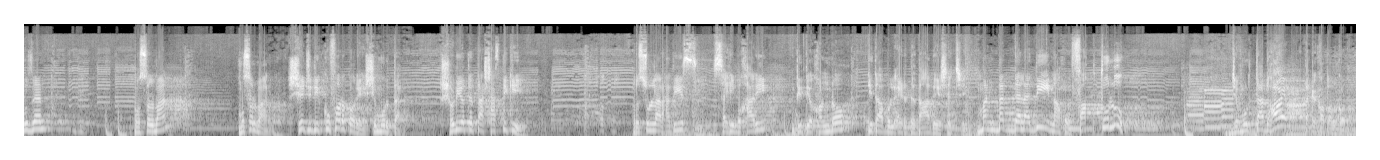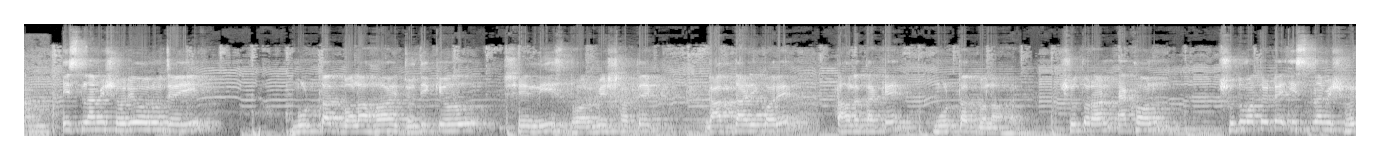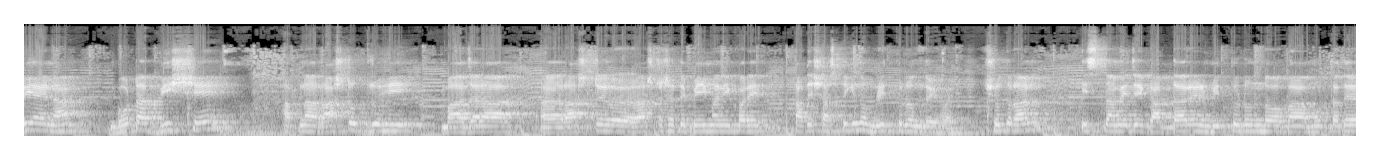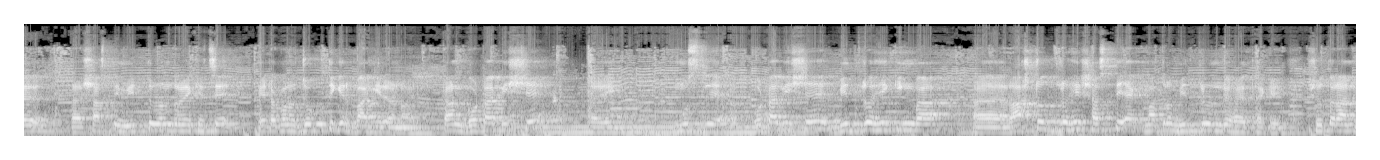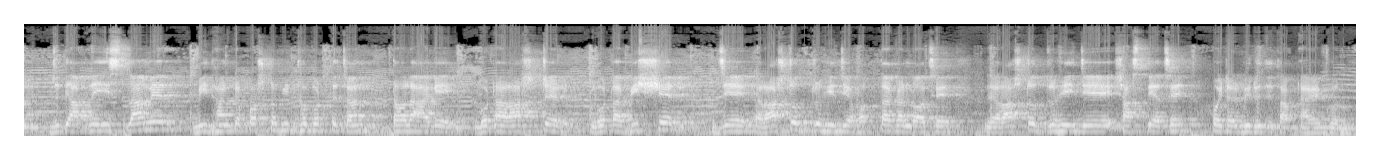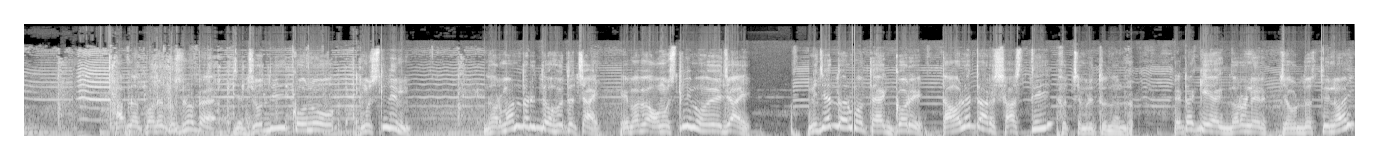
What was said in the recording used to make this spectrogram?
বুঝেন? মুসলমান? মুসলমান, সে যদি কুফর করে, সে মুরতাদ। শরীয়তে তার শাস্তি কি? রসুল্লাহর হাদিস সাহি বুখারি, দ্বিতীয় খণ্ড, কিতাবুল এরতেদাদ এসেছে। মান বাদ্দালা দীনাহু ফাকতুলু যে মুরতাদ হয়, তাকে কতল করো। ইসলামী শরীয় অনুযায়ী মুরতাদ বলা হয়, যদি কেউ সে নিজ ধর্মের সাথে গাদ্দারি করে, তাহলে তাকে মুরতাদ বলা হয়। সুতরাং এখন শুধুমাত্র এটা ইসলামী শরিয়ায় না, গোটা বিশ্বে আপনার রাষ্ট্রদ্রোহী বা যারা রাষ্ট্র, রাষ্ট্রের সাথে বেইমানি করে, তাদের শাস্তি কিন্তু মৃত্যুদণ্ডই হয়। সুতরাং ইসলামে যে গাদ্দারের মৃত্যুদণ্ড বা মুরতাদের শাস্তি মৃত্যুদণ্ড রেখেছে, এটা কোনো যৌক্তিকের বাহিরে নয়। কারণ গোটা বিশ্বে মুসলিম গোটা বিশ্বে বিদ্রোহী কিংবা আহ, রাষ্ট্রদ্রোহীর শাস্তি একমাত্র মৃত্যুদণ্ডে হয়ে থাকে। সুতরাং যদি আপনি ইসলামের বিধানকে প্রশ্নবিদ্ধ করতে চান তাহলে আগে গোটা রাষ্ট্রের গোটা বিশ্বের যে রাষ্ট্রদ্রোহী যে হত্যাকাণ্ড আছে রাষ্ট্রদ্রোহী যে শাস্তি আছে ওইটার বিরোধিতা আপনি আগে করুন। আপনার পরের প্রশ্নটা যে যদি কোনো মুসলিম ধর্মান্তরিত হতে চায় এভাবে অমুসলিম হয়ে যায় নিজের ধর্ম ত্যাগ করে, তাহলে তার শাস্তি হচ্ছে মৃত্যুদণ্ড। এটা কি এক ধরনের জবরদস্তি নয়?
